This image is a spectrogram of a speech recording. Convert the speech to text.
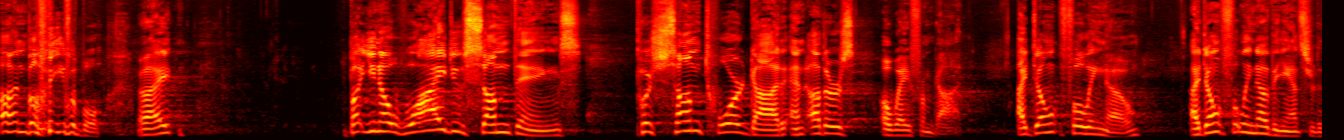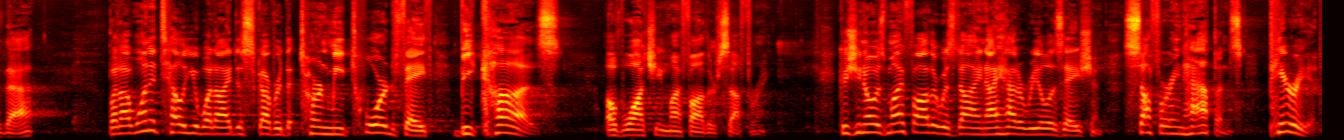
unbelievable, right? But you know, why do some things push some toward God and others away from God? I don't fully know. I don't fully know the answer to that. But I want to tell you what I discovered that turned me toward faith because of watching my father suffering. Because you know, as my father was dying, I had a realization suffering happens, period.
